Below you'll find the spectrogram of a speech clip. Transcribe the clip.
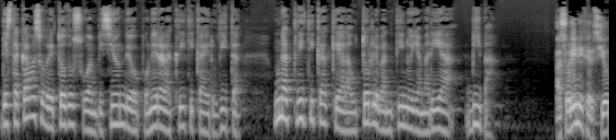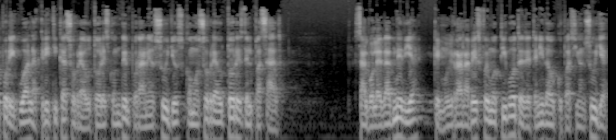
destacaba sobre todo su ambición de oponer a la crítica erudita una crítica que al autor levantino llamaría viva. Azorín ejerció por igual la crítica sobre autores contemporáneos suyos como sobre autores del pasado. Salvo la Edad Media, que muy rara vez fue motivo de detenida ocupación suya,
